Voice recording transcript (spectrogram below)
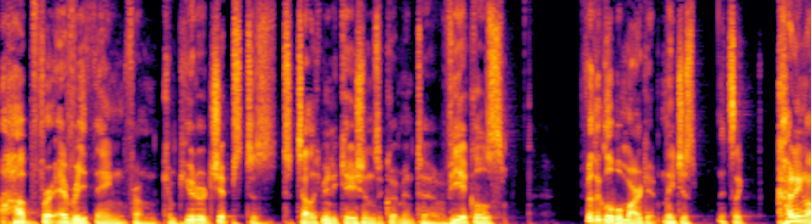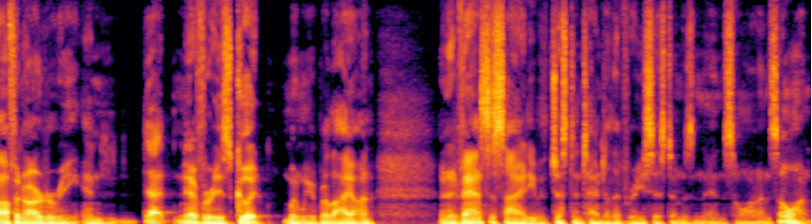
hub for everything from computer chips to, to telecommunications equipment to vehicles for the global market. They just, it's like cutting off an artery, and that never is good when we rely on an advanced society with just in time delivery systems and, and so on and so on.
